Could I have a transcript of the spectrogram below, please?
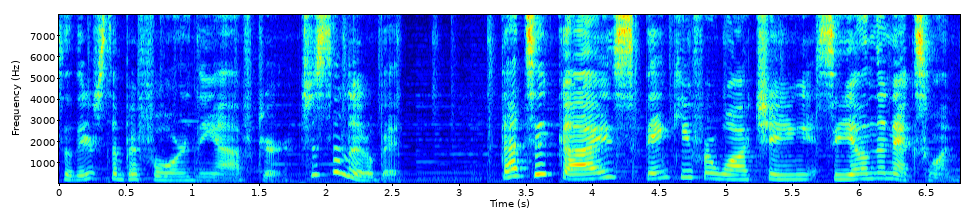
So there's the before and the after, just a little bit. That's it guys. Thank you for watching. See you on the next one.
